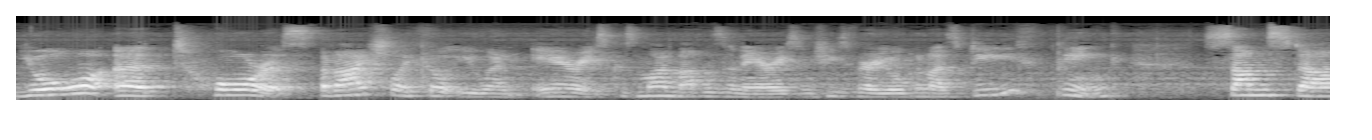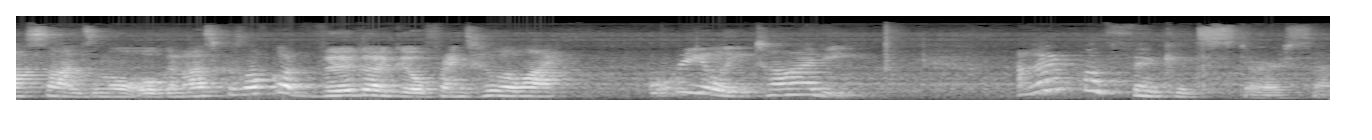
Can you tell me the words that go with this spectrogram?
you're a Taurus, but I actually thought you were an Aries because my mother's an Aries and she's very organised. Do you think some star signs are more organised? Because I've got Virgo girlfriends who are like really tidy. I don't think it's star sign.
